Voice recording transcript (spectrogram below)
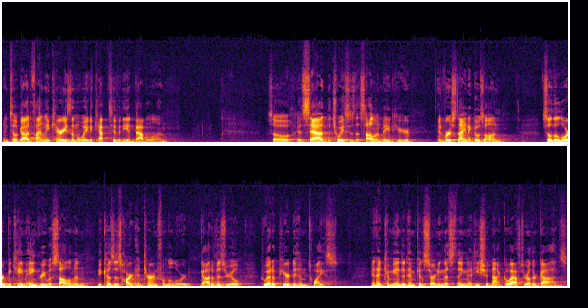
until God finally carries them away to captivity in Babylon. So it's sad the choices that Solomon made here. In verse 9, it goes on. So the Lord became angry with Solomon because his heart had turned from the Lord, God of Israel, who had appeared to him twice, and had commanded him concerning this thing that he should not go after other gods.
